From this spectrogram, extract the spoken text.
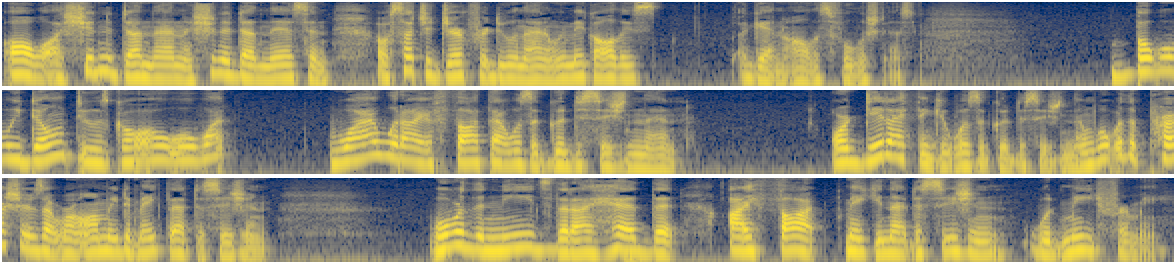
Oh, well, I shouldn't have done that, and I shouldn't have done this, and I was such a jerk for doing that, and we make all these again, all this foolishness. But what we don't do is go, oh, well, what? Why would I have thought that was a good decision then? Or did I think it was a good decision then? What were the pressures that were on me to make that decision? What were the needs that I had that I thought making that decision would meet for me?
